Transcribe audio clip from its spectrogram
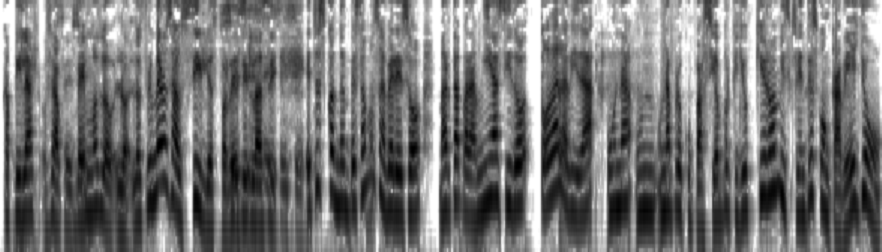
capilar. O sea, Sí, sí. vemos lo- lo- los primeros auxilios, por decirlo sí, así. sí, sí, sí. Entonces, cuando empezamos a ver eso, Marta, para mí ha sido toda la vida una, un- una preocupación porque yo quiero a mis clientes con cabello.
